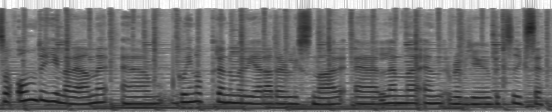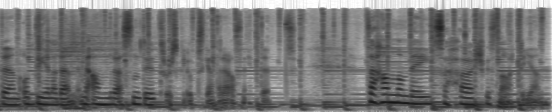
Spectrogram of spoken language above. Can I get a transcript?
Så om du gillar den, eh, gå in och prenumerera där du lyssnar. Eh, lämna en review, betygsätt den och dela den med andra som du tror skulle uppskatta det här avsnittet. Ta hand om dig så hörs vi snart igen.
